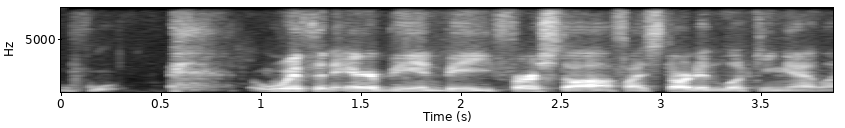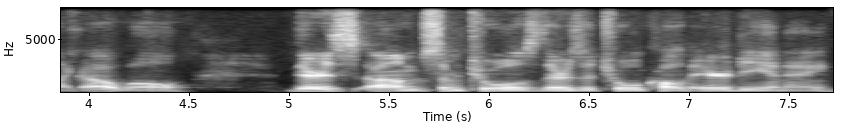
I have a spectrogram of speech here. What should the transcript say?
with an Airbnb. First off, I started looking at like, oh well, there's um, some tools. There's a tool called AirDNA,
